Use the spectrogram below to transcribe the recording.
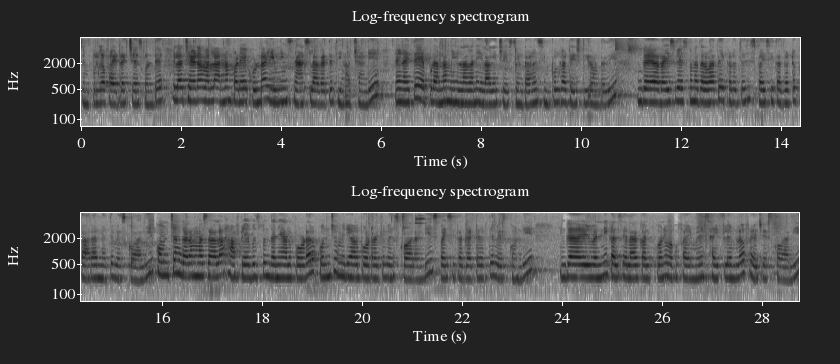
సింపుల్గా ఫ్రైడ్ రైస్ చేసుకుంటే ఇలా చేయడం వల్ల అన్నం పడేయకుండా ఈవినింగ్ స్నాక్స్ లాగా అయితే తినొచ్చండి. నేనైతే ఎప్పుడు అన్నం మిగిలినా కానీ ఇలాగే చేస్తుంటాను. సింపుల్గా టేస్టీగా ఉంటుంది. ఇంకా రైస్ వేసుకున్న తర్వాత ఇక్కడ వచ్చేసి స్పైసీ తగ్గట్టు కారాన్ని అయితే వేసుకోవాలి. కొంచెం గరం మసాలా హాఫ్ టేబుల్ స్పూన్ ధనియాల పౌడర్ కొంచెం మిరియాల పౌడర్ అయితే వేసుకోవాలండి. స్పైసీ తగ్గట్టు అయితే వేసుకోండి. ఇంకా ఇవన్నీ కలిసేలాగా కలుపుకొని ఒక ఫైవ్ మినిట్స్ హై ఫ్లేమ్లో ఫ్రై చేసుకోవాలి.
